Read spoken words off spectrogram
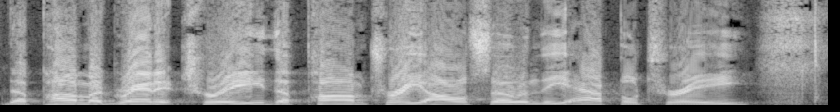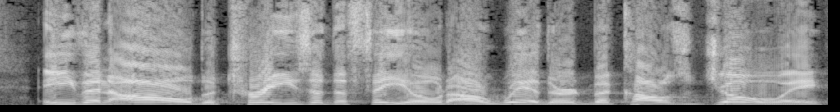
The pomegranate tree, the palm tree also, and the apple tree, even all the trees of the field are withered because joy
